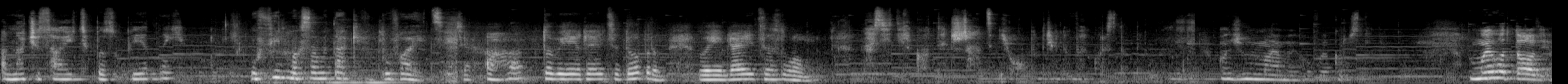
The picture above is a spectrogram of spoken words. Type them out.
а наче заєць безобідний. У фільмах саме так і відбувається. Ага, хто виявляється добрим, виявляється злом. У нас є тільки один шанс, і його потрібно використати. Отже, ми маємо його використати. Ми готові.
